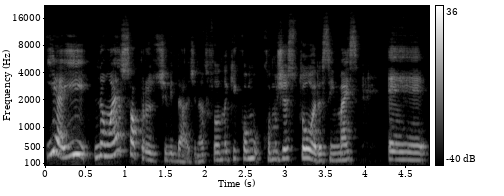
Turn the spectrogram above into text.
E aí, não é só produtividade, né? Tô falando aqui como, como gestora, assim, mas é,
